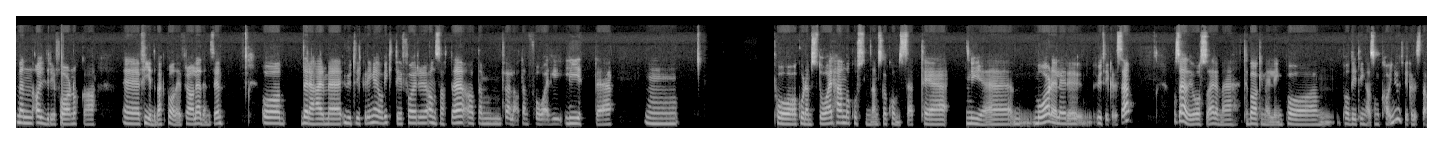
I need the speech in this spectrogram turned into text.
men aldri får noe feedback på det fra lederen sin. Og det her med utvikling er jo viktig for ansatte. At de føler at de får lite mm, på hvor de står hen, og hvordan de skal komme seg til nye mål eller utvikle seg. Og så er det jo også dette med tilbakemelding på, på de tingene som kan utvikles. da.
